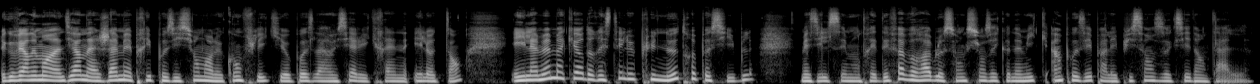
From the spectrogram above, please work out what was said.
Le gouvernement indien n'a jamais pris position dans le conflit qui oppose la Russie à l'Ukraine et l'OTAN, et il a même à cœur de rester le plus neutre possible, mais il s'est montré défavorable aux sanctions économiques imposées par les puissances occidentales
